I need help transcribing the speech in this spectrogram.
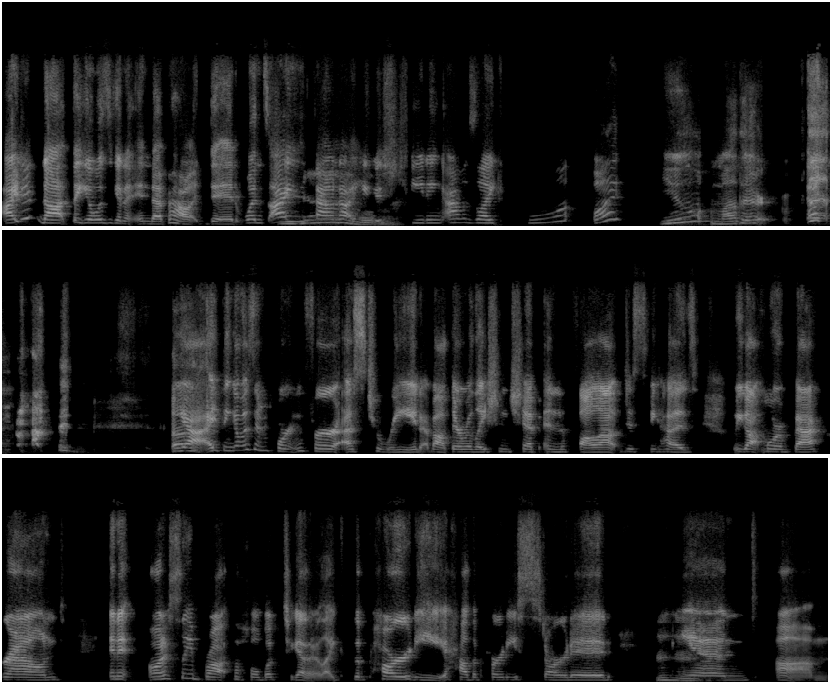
I did not think it was going to end up how it did. Once I no. found out he was cheating, I was like, what? What? You mother. Uh, yeah, I think it was important for us to read about their relationship and the fallout just because we got more background and it honestly brought the whole book together like the party, how the party started mm-hmm. and um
